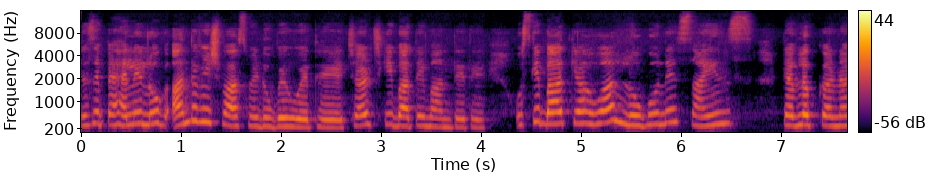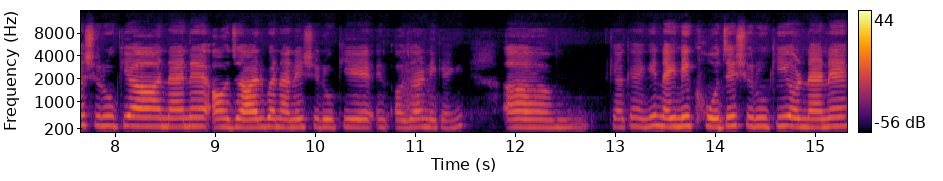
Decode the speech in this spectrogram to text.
जैसे पहले लोग अंधविश्वास में डूबे हुए थे चर्च की बातें मानते थे उसके बाद क्या हुआ? लोगों ने साइंस डेवलप करना शुरू किया नए नए औज़ार बनाने शुरू किए औज़ार नहीं कहेंगे आ, क्या कहेंगे? नई नई खोजें शुरू की और नए नए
